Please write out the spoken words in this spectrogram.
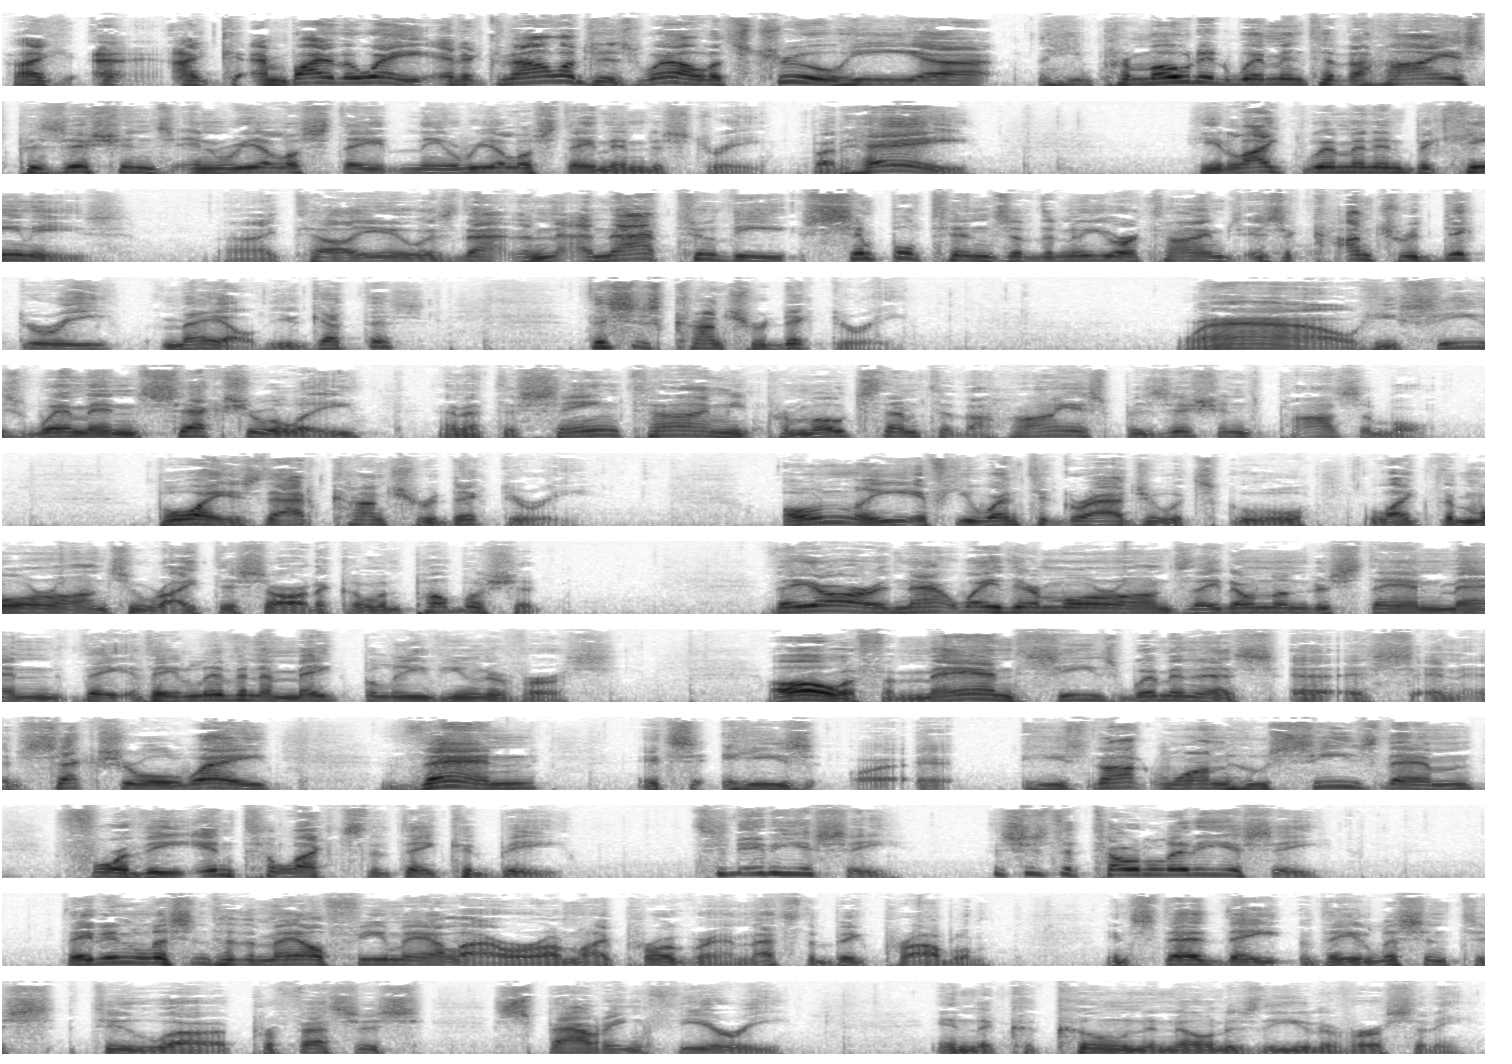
Like, I, I, and by the way, it acknowledges. Well, it's true. He uh, he promoted women to the highest positions in real estate in the real estate industry. But hey, he liked women in bikinis. I tell you, is that and, and that to the simpletons of the New York Times is a contradictory male. You get this? This is contradictory. Wow, he sees women sexually, and at the same time, he promotes them to the highest positions possible. Boy, is that contradictory. Only if you went to graduate school, like the morons who write this article and publish it. They are. In that way, they're morons. They don't understand men. They, they live in a make believe universe. Oh, if a man sees women as, as in a sexual way, then it's he's uh, he's not one who sees them for the intellects that they could be. It's an idiocy. This is a total idiocy. They didn't listen to the male female hour on my program. That's the big problem. Instead, they they listened to to uh, professors spouting theory in the cocoon known as the university.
